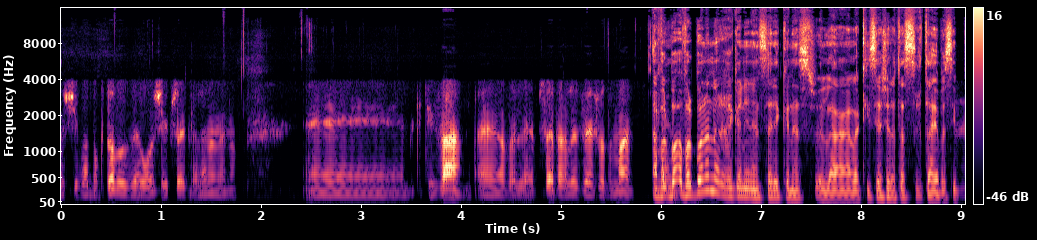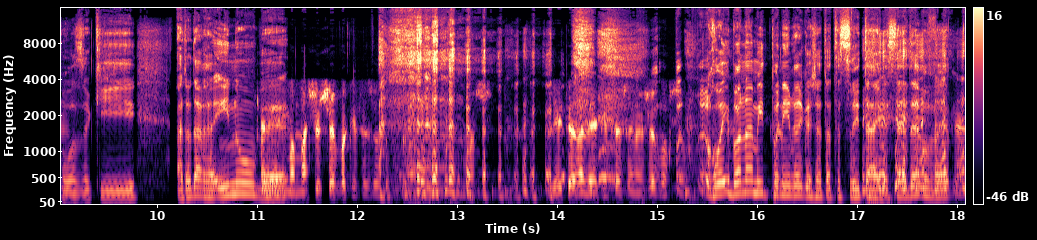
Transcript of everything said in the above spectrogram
השבעה באוקטובר, זה אירוע שאי אפשר להתעלם ממנו. אה, בכתיבה, אה, אבל בסדר, לזה יש עוד זמן. אבל בוא, אבל בוא רגע ננסה להיכנס לכיסא של התסריטאי בסיפור הזה, כי אתה יודע, ראינו... אני ממש יושב בכיסא של התסריטאי, ליטרלי הכיסא שאני יושב בו עכשיו. רועי, בוא נעמיד פנים רגע שאתה תסריטאי, בסדר? ואתה כן.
